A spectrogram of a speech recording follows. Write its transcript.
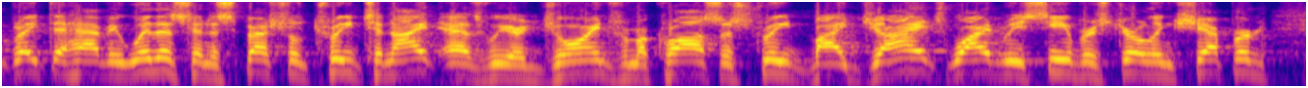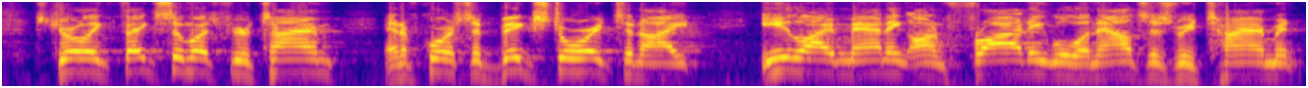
Great to have you with us, and a special treat tonight as we are joined from across the street by Giants wide receiver Sterling Shepard. Sterling, thanks so much for your time. And of course, a big story tonight Eli Manning on Friday will announce his retirement.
